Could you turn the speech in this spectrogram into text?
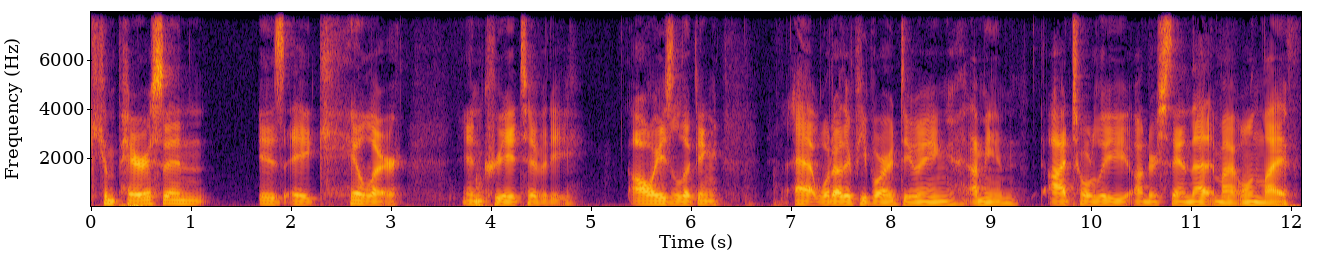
comparison is a killer in creativity. Always looking at what other people are doing. I mean I totally understand that in my own life.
